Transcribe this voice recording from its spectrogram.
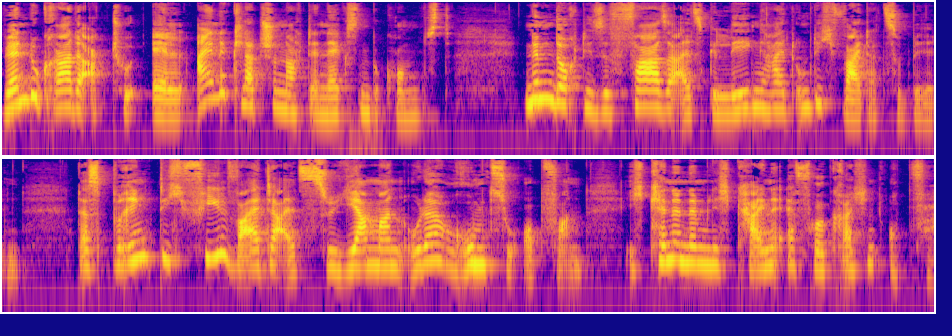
Wenn du gerade aktuell eine Klatsche nach der nächsten bekommst, nimm doch diese Phase als Gelegenheit, um dich weiterzubilden. Das bringt dich viel weiter als zu jammern oder rumzuopfern. Ich kenne nämlich keine erfolgreichen Opfer.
